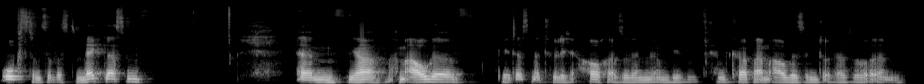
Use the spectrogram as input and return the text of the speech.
Obst und sowas zum Weglassen. Ähm, ja, am Auge geht das natürlich auch. Also wenn irgendwie Fremdkörper im Auge sind oder so, ähm,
